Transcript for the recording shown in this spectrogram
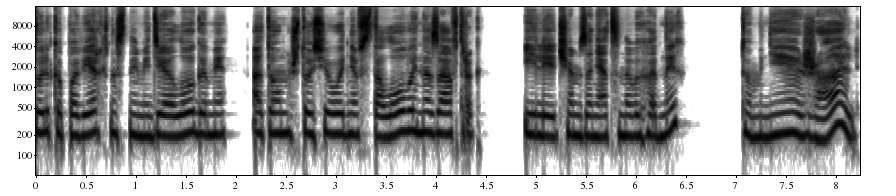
только поверхностными диалогами о том, что сегодня в столовой на завтрак или чем заняться на выходных, то мне жаль.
